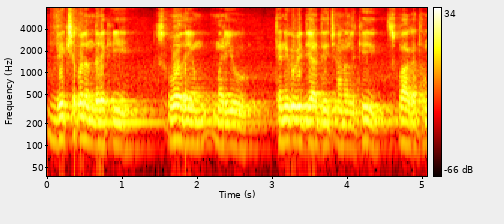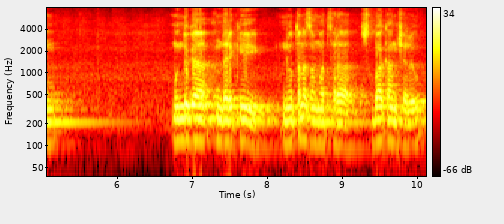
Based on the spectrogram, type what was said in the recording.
వీక్షకులందరికీ శుభోదయం మరియు తెలుగు విద్యార్థి ఛానల్కి స్వాగతం. ముందుగా అందరికీ నూతన సంవత్సర శుభాకాంక్షలు.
